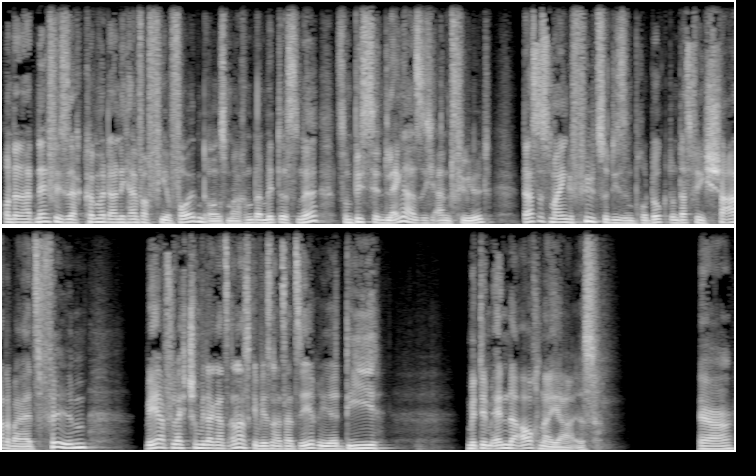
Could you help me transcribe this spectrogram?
Und dann hat Netflix gesagt, können wir da nicht einfach vier Folgen draus machen, damit es ne, so ein bisschen länger sich anfühlt. Das ist mein Gefühl zu diesem Produkt. Und das finde ich schade, weil als Film wäre vielleicht schon wieder ganz anders gewesen als als Serie, die mit dem Ende auch naja ist. Ja.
